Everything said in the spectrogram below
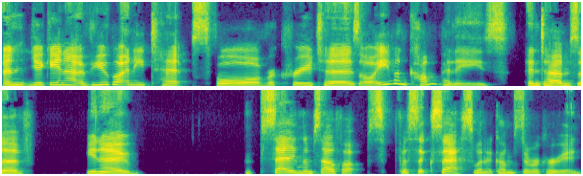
And Yogina, have you got any tips for recruiters or even companies in terms of, you know, setting themselves up for success when it comes to recruiting?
